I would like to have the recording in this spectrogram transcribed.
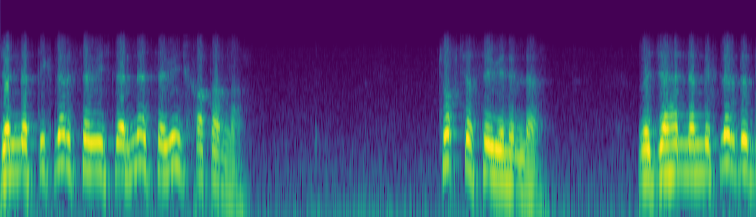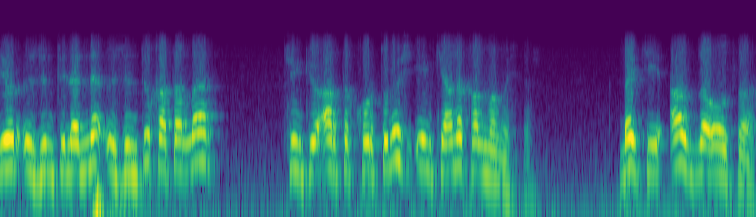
Cennetlikler sevinçlerine sevinç katarlar. Çokça sevinirler. Ve cehennemlikler de diyor üzüntülerine üzüntü katarlar. Çünkü artık kurtuluş imkanı kalmamıştır. Belki az da olsa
